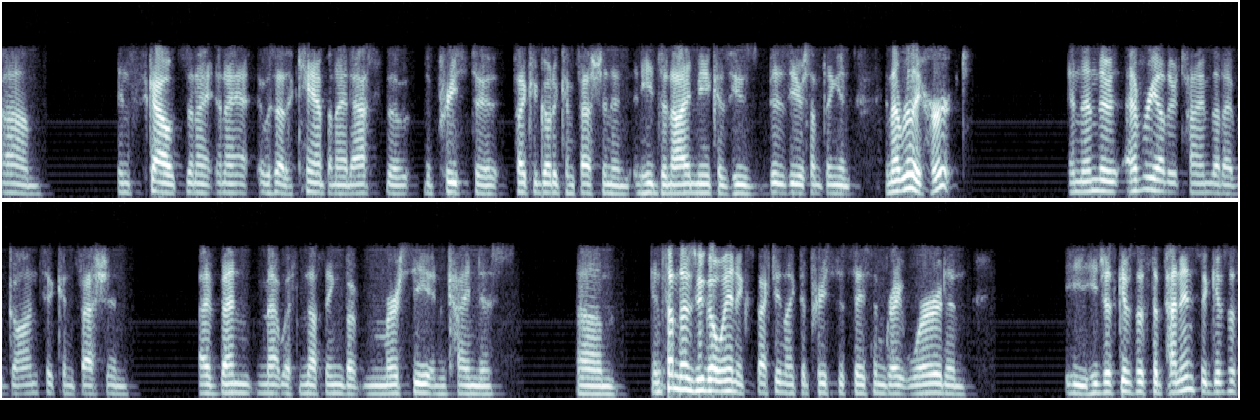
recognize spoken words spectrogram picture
um in scouts and I and I it was at a camp and I'd asked the the priest to if I could go to confession and, and he denied me because he was busy or something and and that really hurt and then there's every other time that I've gone to confession, I've been met with nothing but mercy and kindness. Um, and sometimes we go in expecting like the priest to say some great word, and he he just gives us the penance, it gives us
